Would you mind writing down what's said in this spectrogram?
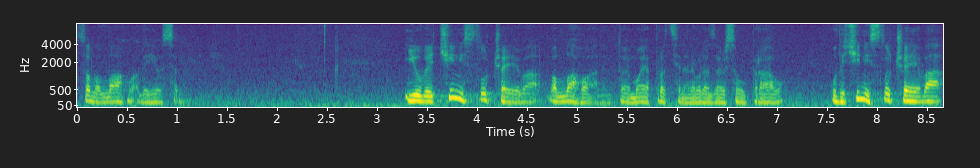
Sallallahu alaihi wa sallam. I u većini slučajeva, Allahu alim, to je moja procjena, ne moram završiti sam u pravu, u većini slučajeva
